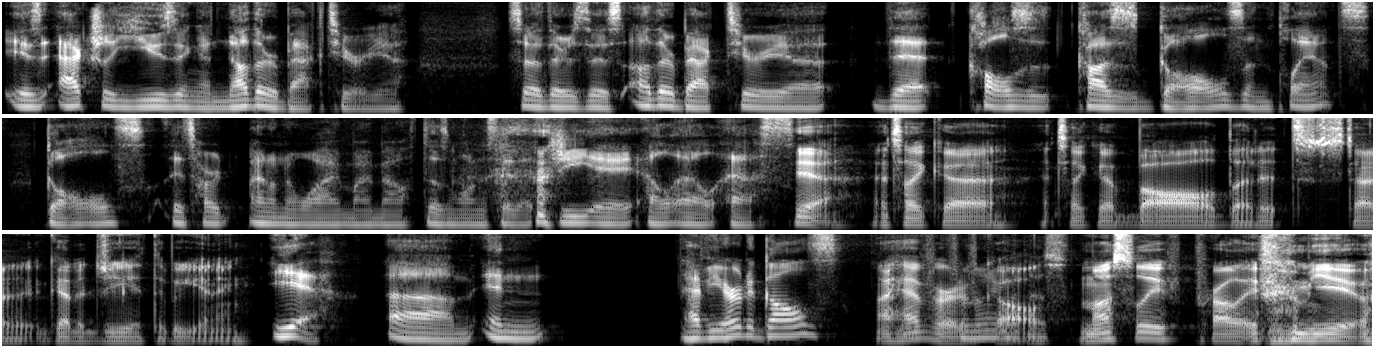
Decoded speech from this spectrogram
is actually using another bacteria. So there's this other bacteria that causes causes galls in plants. Galls. It's hard. I don't know why my mouth doesn't want to say that. G A L L S. Yeah, it's like a it's like a ball, but it's started got a G at the beginning. Yeah. Um, and have you heard of galls? I have heard of Familiar with galls, mostly probably from you.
